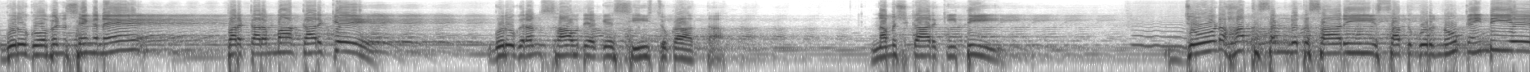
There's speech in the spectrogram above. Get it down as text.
ਗੁਰੂ ਗੋਬਿੰਦ ਸਿੰਘ ਨੇ ਪਰਕਰਮਾ ਕਰਕੇ ਗੁਰੂ ਗ੍ਰੰਥ ਸਾਹਿਬ ਦੇ ਅੱਗੇ ਸੀਸ ਝੁਕਾਤਾ ਨਮਸਕਾਰ ਕੀਤੀ। ਜੋੜ ਹੱਥ ਸੰਗਤ ਸਾਰੀ ਸਤਿਗੁਰ ਨੂੰ ਕਹਿੰਦੀ ਏ,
